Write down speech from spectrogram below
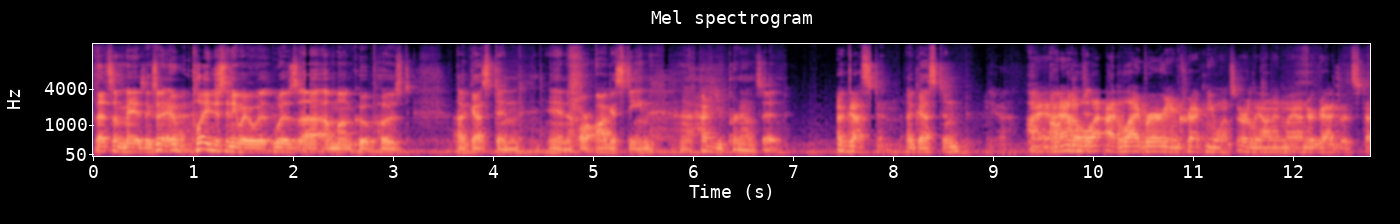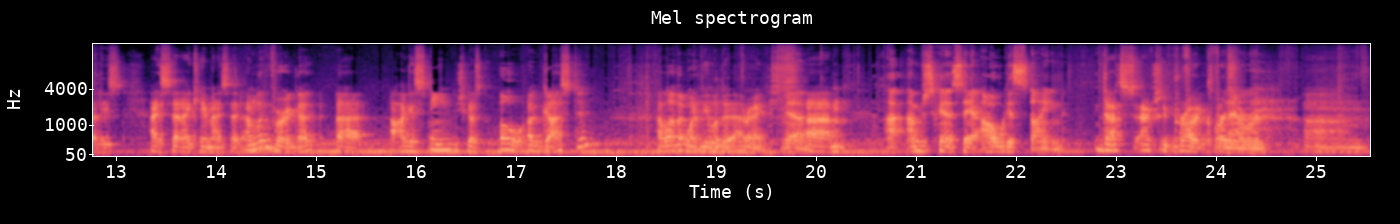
That's amazing. So uh, Pelagius, anyway, was, was uh, a monk who opposed Augustine in or Augustine. Uh, how do you pronounce it? Augustine. Augustine. Yeah. I, I'm- had a, li- a librarian correct me once early on in my undergraduate studies. I said I came. I said I'm looking for Augu- uh, Augustine. She goes, "Oh, Augustine." I love it when people do that, right? Yeah. Um, I, I'm just gonna say Augustine that's actually probably for, for now on. Um,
